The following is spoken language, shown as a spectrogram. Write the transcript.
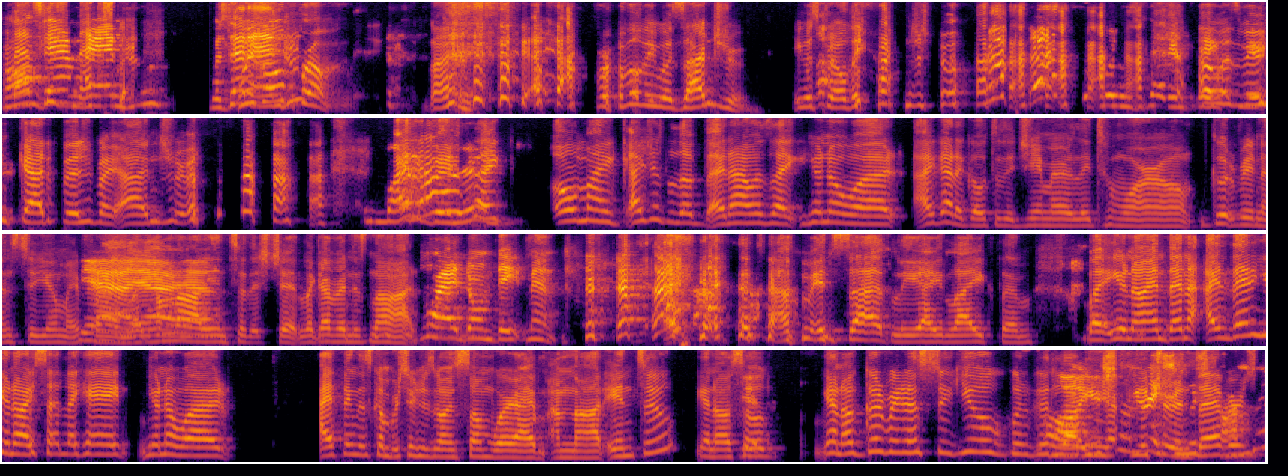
Calm That's his next que- Andrew. Was that we Andrew? from probably was Andrew. He was probably Andrew. I was being catfished by Andrew. Might And have I been was like, oh my! I just looked and I was like, you know what? I gotta go to the gym early tomorrow. Good riddance to you, my Yeah, friend. Like yeah, I'm not yeah. into this shit. Like I mean, it's not. That's why I don't date men. I mean, sadly, I like them, but you know, and then and then you know, I said like, hey, you know what? I think this conversation is going somewhere I'm, I'm not into. You know, so you know, good riddance to you. Good good Aw, luck in your future nice. Endeavors.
